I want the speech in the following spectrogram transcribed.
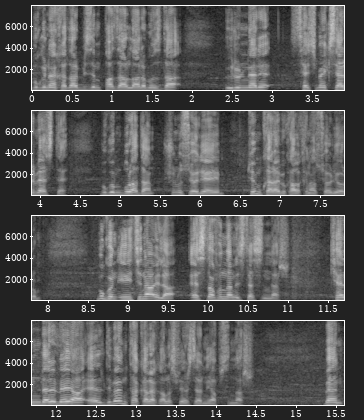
bugüne kadar bizim pazarlarımızda ürünleri seçmek serbestti. Bugün buradan şunu söyleyeyim. Tüm Karabük halkına söylüyorum. Bugün itinayla esnafından istesinler. Kendileri veya eldiven takarak alışverişlerini yapsınlar. Ben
